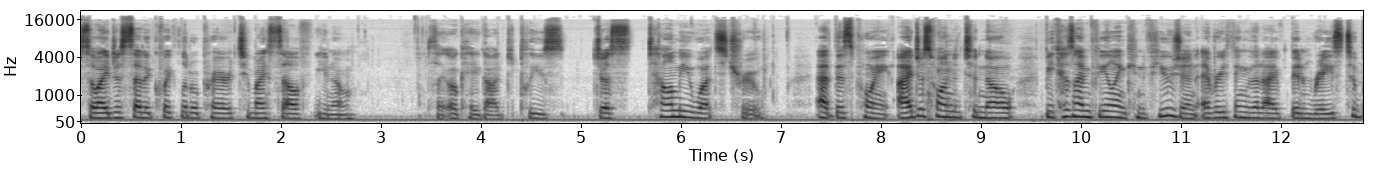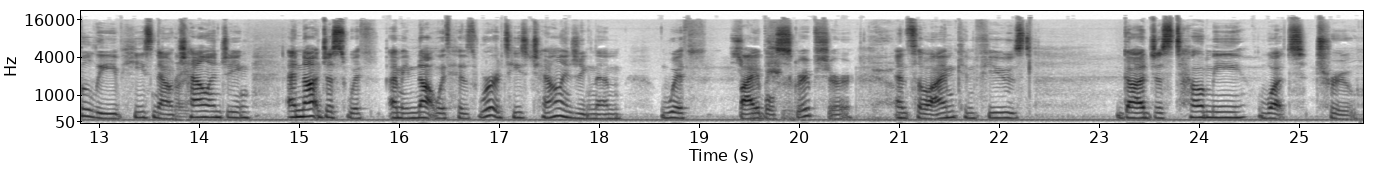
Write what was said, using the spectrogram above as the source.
so I just said a quick little prayer to myself, you know. It's like, okay, God, please just tell me what's true. At this point, I just wanted to know because I'm feeling confusion, everything that I've been raised to believe, he's now challenging and not just with I mean not with his words, he's challenging them with Bible scripture. And so I'm confused. God, just tell me what's true,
